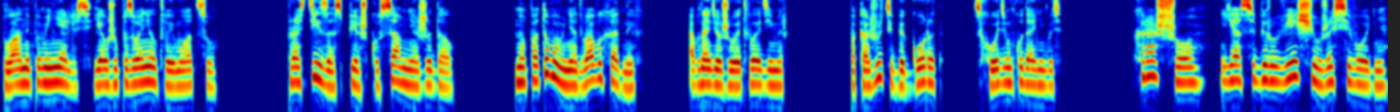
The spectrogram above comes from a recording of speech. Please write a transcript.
Планы поменялись. Я уже позвонил твоему отцу. Прости за спешку, сам не ожидал. Но потом у меня два выходных, — обнадеживает Владимир. Покажу тебе город, сходим куда-нибудь. Хорошо, я соберу вещи уже сегодня.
